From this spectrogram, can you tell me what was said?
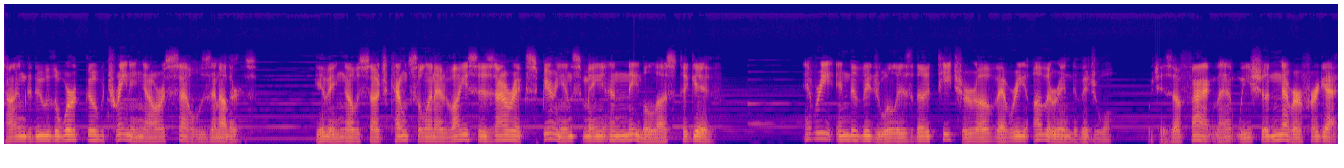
time to do the work of training ourselves and others. Giving of such counsel and advice as our experience may enable us to give. Every individual is the teacher of every other individual, which is a fact that we should never forget.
